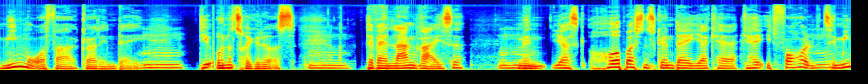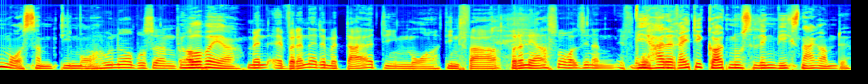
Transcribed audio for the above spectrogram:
min mor og far gør det en dag. Mm-hmm. De undertrykker det også. Mm-hmm. Det var en lang rejse, Mm-hmm. men jeg håber også en skøn dag, jeg kan, kan have et forhold Mhm. til min mor som din mor. 100 procent. Det håber jeg. Men øh, hvordan er det med dig og din mor, din far? Hvordan er jeres forhold til hinanden? Vi har det rigtig godt nu, så længe vi ikke snakker om det.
